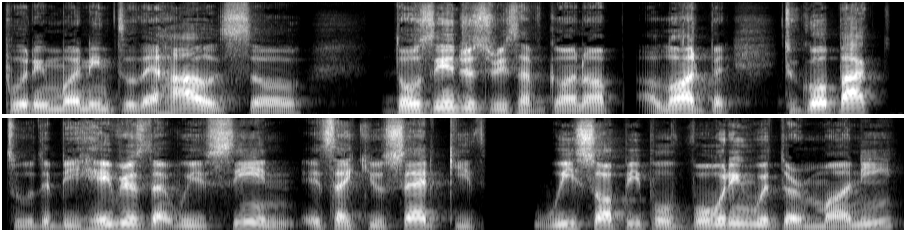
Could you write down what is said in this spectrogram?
putting money into the house. So those industries have gone up a lot. But to go back to the behaviors that we've seen, it's like you said, Keith, we saw people voting with their money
